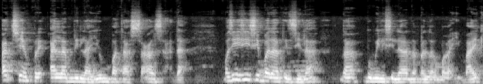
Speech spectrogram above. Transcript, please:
at syempre alam nila yung batas sa kalsada. Masisisi ba natin sila na bumili sila ng kanilang mga e-bike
